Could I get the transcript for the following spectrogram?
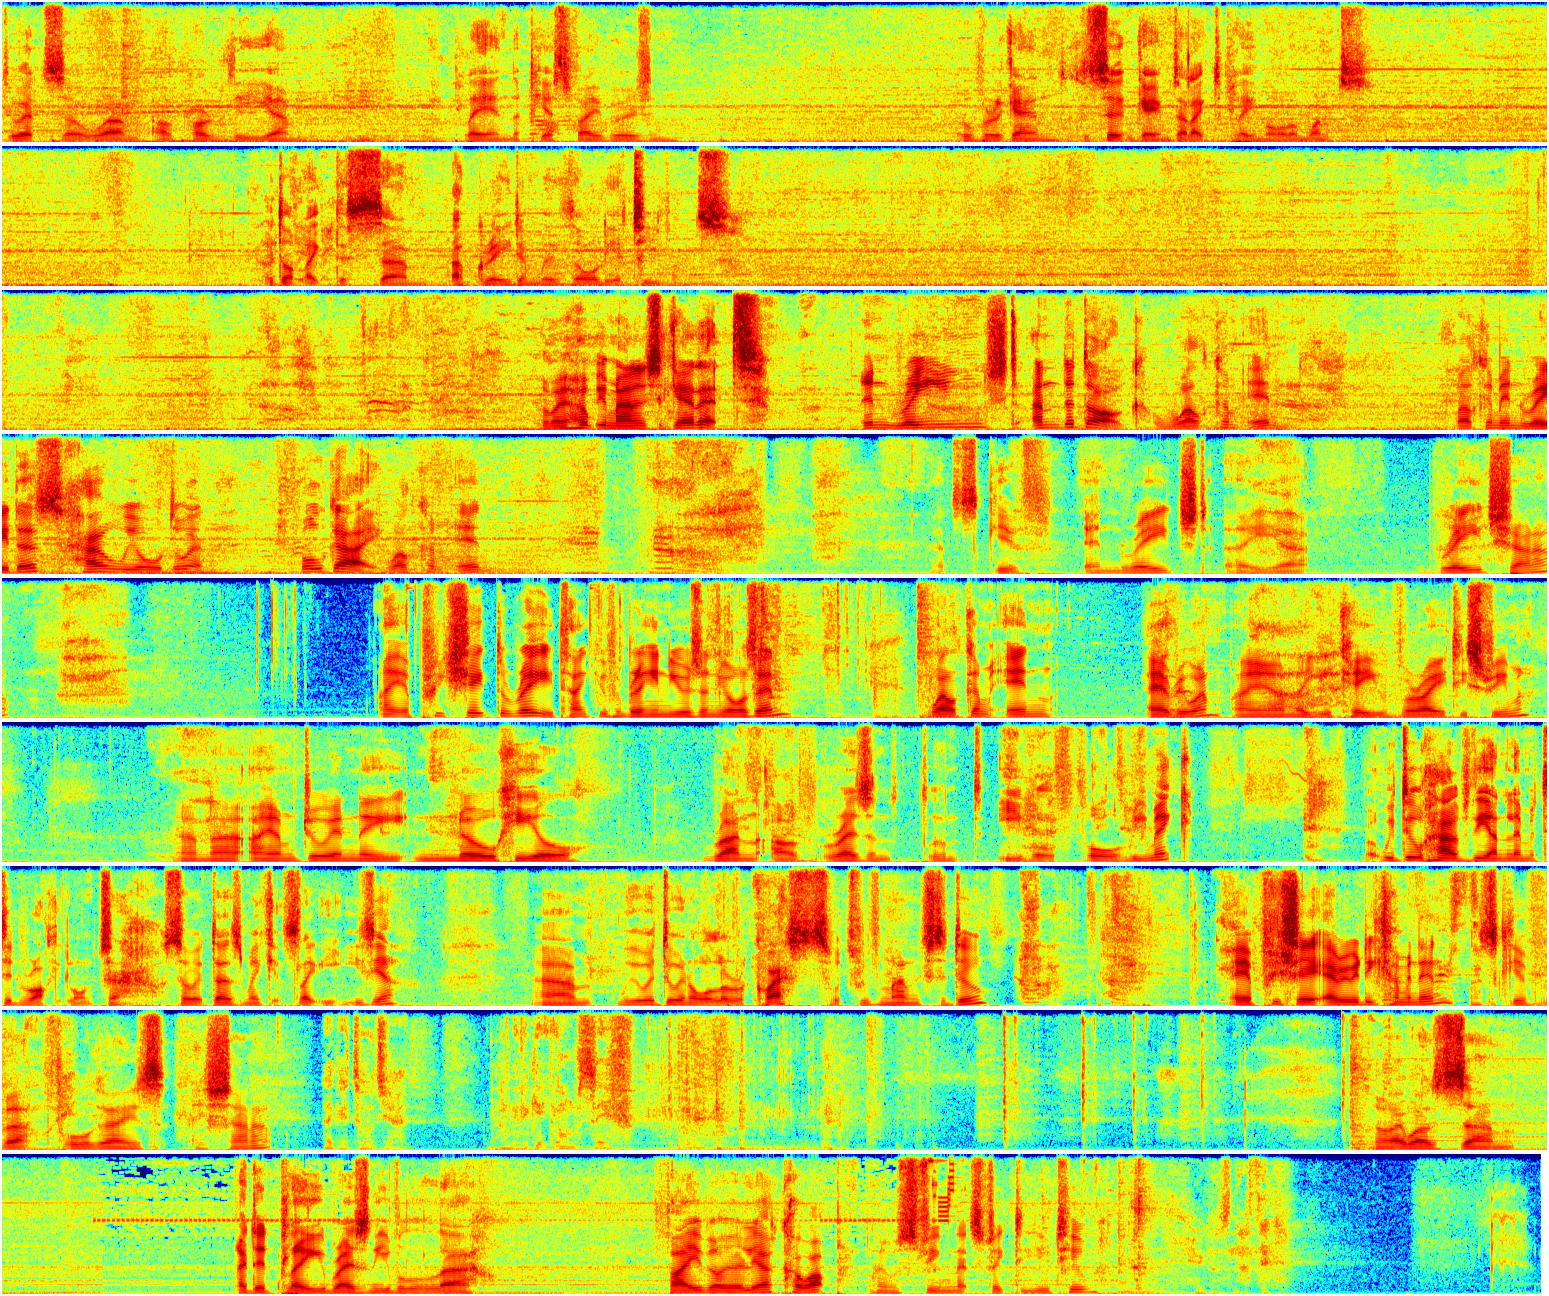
do it, so um, I'll probably um, be playing the PS5 version over again. Because certain games I like to play more than once. I don't like this um, upgrading with all the achievements. So I hope you managed to get it. Enraged Underdog, welcome in. Welcome in Raiders, how we all doing? Full Guy, welcome in. Let's give Enraged a uh, raid shout out. I appreciate the raid, thank you for bringing yours and yours in. Welcome in everyone, I am a UK variety streamer and uh, I am doing a no heal run of Resident Evil 4 Remake but we do have the unlimited rocket launcher so it does make it slightly easier. Um, we were doing all the requests which we've managed to do. I appreciate everybody coming in. Let's give uh, Guys a shout out Like I told you, Gonna get you home safe. No, I was. Um, I did play Resident Evil uh, 5 earlier, co op. I was streaming it straight to YouTube. Here goes nothing.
